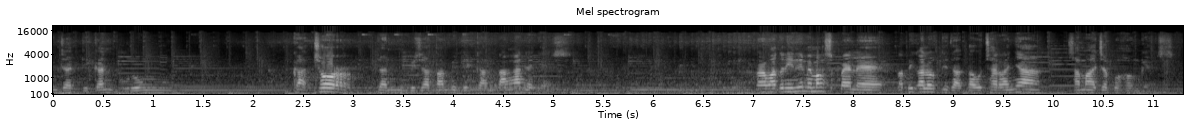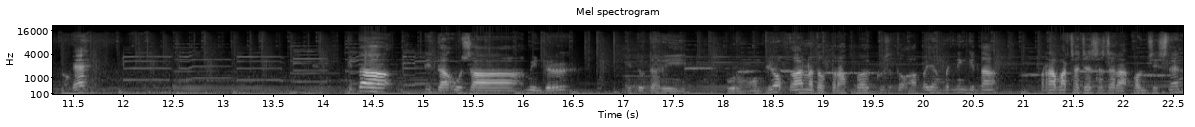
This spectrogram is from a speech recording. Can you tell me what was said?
menjadikan burung gacor dan bisa tampil di gantangan ya guys. Perawatan ini memang sepele tapi kalau tidak tahu caranya sama aja bohong guys. Oke? Okay? kita tidak usah minder itu dari burung ombyokan atau terah bagus atau apa. Yang penting kita merawat saja secara konsisten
